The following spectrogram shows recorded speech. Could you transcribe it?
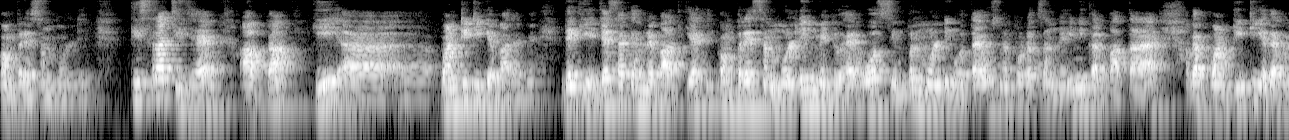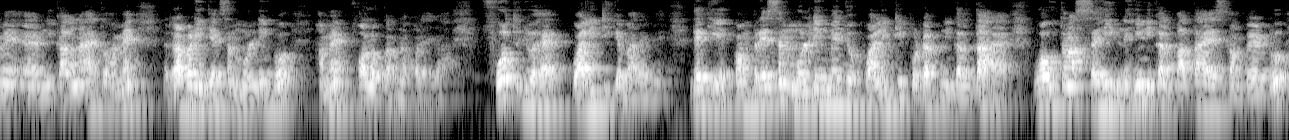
compression moulding तीसरा चीज़ है आपका कि आ, क्वांटिटी के बारे में। देखिए, जैसा कि हमने बात किया कि कंप्रेशन मोल्डिंग में जो है, वो सिंपल मोल्डिंग होता है, उसमें प्रोडक्शन नहीं निकल पाता है। अगर क्वांटिटी अगर हमें निकालना है तो हमें रबर इंजेक्शन मोल्डिंग को हमें फॉलो करना पड़ेगा। फोर्थ जो है क्वालिटी के बारे में। देखिए कंप्रेशन मोल्डिंग में जो क्वालिटी प्रोडक्ट निकलता है, वो उतना सही नहीं निकल पाता है एज कंपेयर टू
